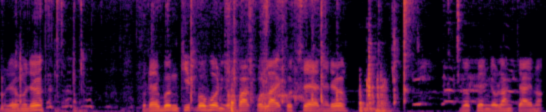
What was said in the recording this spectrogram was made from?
มาเด้อมาเด้อผู้ใดเบิ่งคลิปบาพลก็ฝากกดไลค์กดแชร์หน่อยเด้อเพื่อเป็นกำลังใจเนาะ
